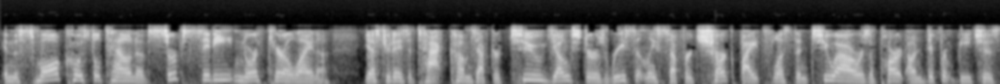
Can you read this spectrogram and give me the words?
in the small coastal town of Surf City, North Carolina. Yesterday's attack comes after two youngsters recently suffered shark bites less than two hours apart on different beaches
